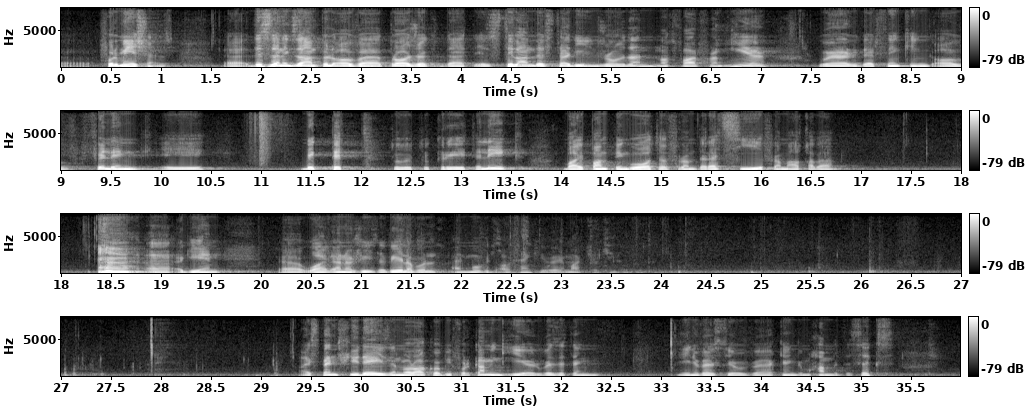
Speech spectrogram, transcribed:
uh, formations. Uh, this is an example of a project that is still under study in Jordan, not far from here, where they're thinking of filling a big pit to, to create a lake by pumping water from the Red Sea, from Aqaba, uh, again, uh, while energy is available and move it. Oh, thank you very much. I spent a few days in Morocco before coming here visiting the University of uh, King Mohammed VI.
